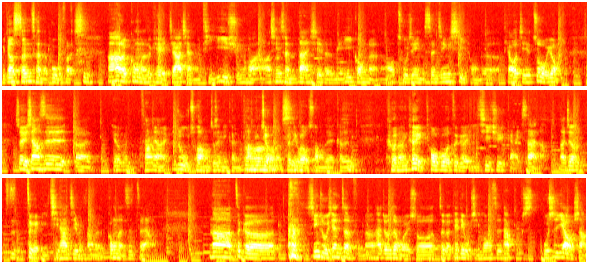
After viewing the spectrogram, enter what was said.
比较深层的部分。是，那它的功能是可以加强体液循环，然后新陈代谢的免疫功能，然后促进神经系统的调节作用。所以像是呃，我们常讲褥疮，就是你可能躺久了身体会有疮的，可能可能可以透过这个仪器去改善啊。那这样这这个仪器它基本上的功能是这样。那这个 新竹县政府呢，他就认为说，这个天地五行公司它不是不是药商，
